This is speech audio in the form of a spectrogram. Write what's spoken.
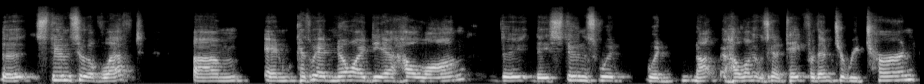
the students who have left, um, and because we had no idea how long the the students would would not how long it was going to take for them to return.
